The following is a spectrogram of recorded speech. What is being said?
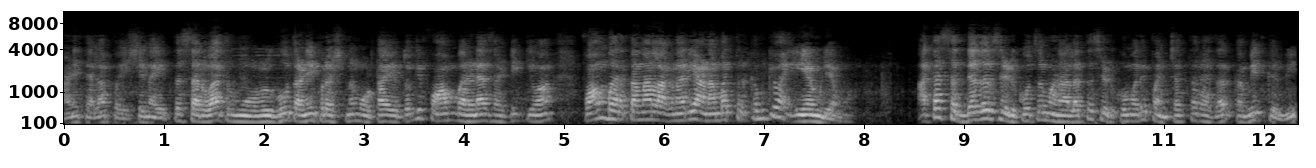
आणि त्याला पैसे नाहीत तर सर्वात मूलभूत आणि प्रश्न मोठा येतो की फॉर्म भरण्यासाठी किंवा फॉर्म भरताना लागणारी अनामत रक्कम किंवा E आता सध्या जर सिडकोचं म्हणाला तर सिडकोमध्ये पंच्याहत्तर हजार कमीत कमी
